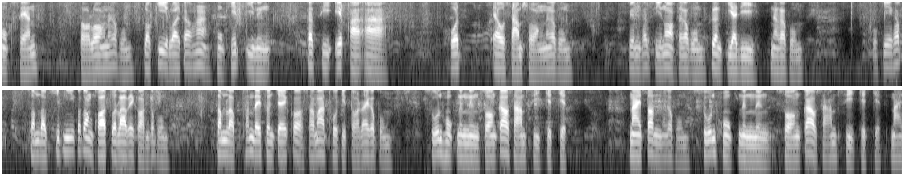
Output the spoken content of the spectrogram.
หกแสนต่อรองนะครับผมล็อกกี้ร้อยเก้าห้าหกเฮดอีหนึ่งกัสซีเอฟอาร์อาร์โค้ดเอลสามสองนะครับผม เป็นคัสซีนอกนะครับผม เครื่องเกียร์ดีนะครับผม โอเคครับสำหรับคลิปนี้ก็ต้องขอตัวลาไปก่อนครับผมสำหรับท่านใดสนใจก็สามารถโทรติดต่อได้ครับผม 0611293477 นายต้นนะครับผม 0611293477 นาย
